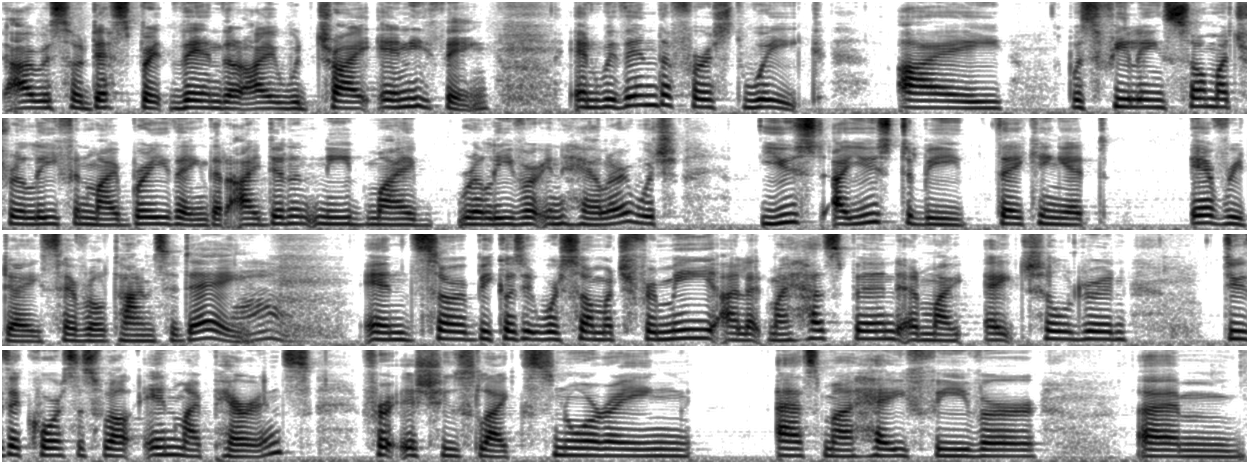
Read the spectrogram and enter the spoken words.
I was so desperate then that I would try anything. And within the first week, I was feeling so much relief in my breathing that I didn't need my reliever inhaler, which used I used to be taking it every day, several times a day. Wow. And so because it was so much for me, I let my husband and my eight children do the course as well, and my parents, for issues like snoring, asthma, hay fever, um,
